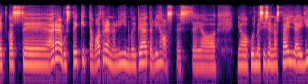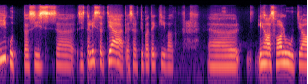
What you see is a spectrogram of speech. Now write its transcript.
Et kas see ärevust tekitav adrenaliin võib jääda lihastesse ja, ja kui me siis ennast välja ei liiguta, siis, siis ta lihtsalt jääb ja sealt juba tekivad äh, lihasvalud ja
